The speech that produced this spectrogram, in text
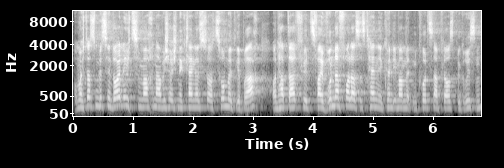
Um euch das ein bisschen deutlich zu machen, habe ich euch eine kleine Situation mitgebracht und habe dafür zwei wundervolle Assistenten. Ihr könnt die mal mit einem kurzen Applaus begrüßen.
